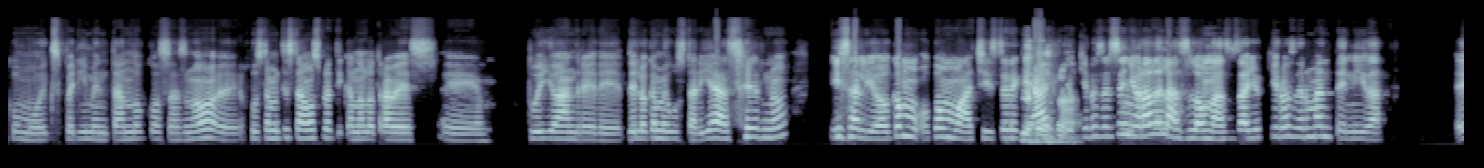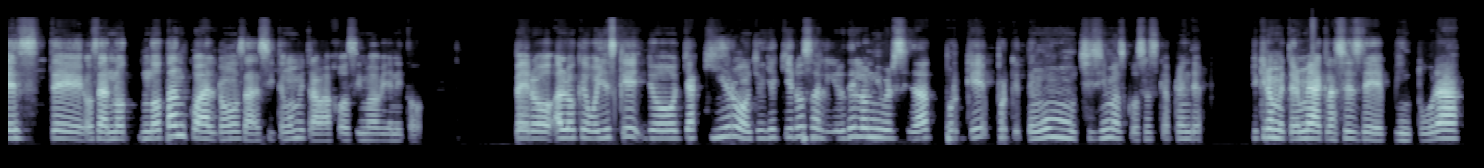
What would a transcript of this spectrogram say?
como experimentando cosas, ¿no? Eh, justamente estábamos platicando la otra vez, eh, tú y yo, André, de, de, lo que me gustaría hacer, ¿no? Y salió como, como a chiste de que, ay, yo quiero ser señora de las lomas, o sea, yo quiero ser mantenida. Este, o sea, no, no tan cual, ¿no? O sea, sí tengo mi trabajo, sí me va bien y todo. Pero a lo que voy es que yo ya quiero, yo ya quiero salir de la universidad. ¿Por qué? Porque tengo muchísimas cosas que aprender. Yo quiero meterme a clases de pintura,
